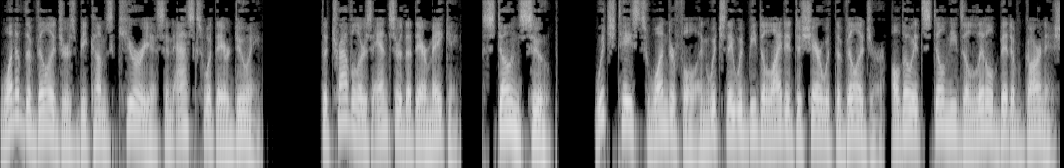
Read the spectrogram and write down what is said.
One of the villagers becomes curious and asks what they are doing. The travelers answer that they are making stone soup which tastes wonderful and which they would be delighted to share with the villager, although it still needs a little bit of garnish,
